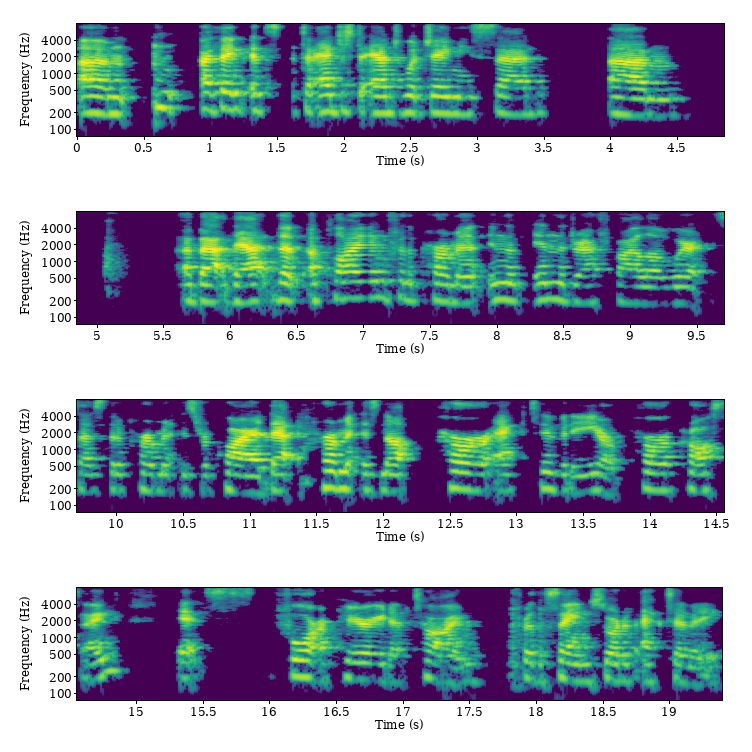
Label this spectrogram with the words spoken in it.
Um, I think it's to add, just to add to what Jamie said. Um, about that, that applying for the permit in the, in the draft bylaw where it says that a permit is required, that permit is not per activity or per crossing. It's for a period of time for the same sort of activity.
